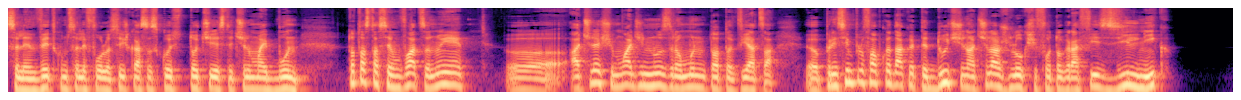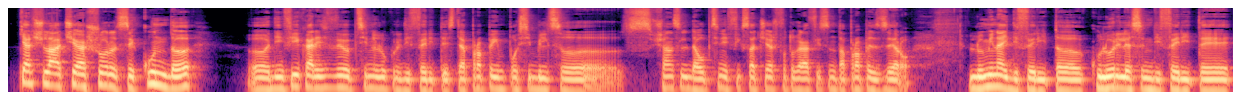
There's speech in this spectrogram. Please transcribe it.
să le înveți cum să le folosești ca să scoți tot ce este cel mai bun. Tot asta se învață, nu e uh, aceleași imagini nu-ți rămân toată viața. Uh, prin simplu fapt că dacă te duci în același loc și fotografiezi zilnic, chiar și la aceeași oră, secundă, uh, din fiecare zi vei obține lucruri diferite. Este aproape imposibil să... șansele de a obține fix aceeași fotografie sunt aproape zero. Lumina e diferită, culorile sunt diferite,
